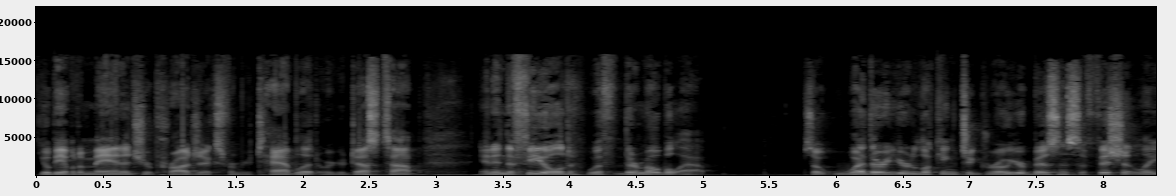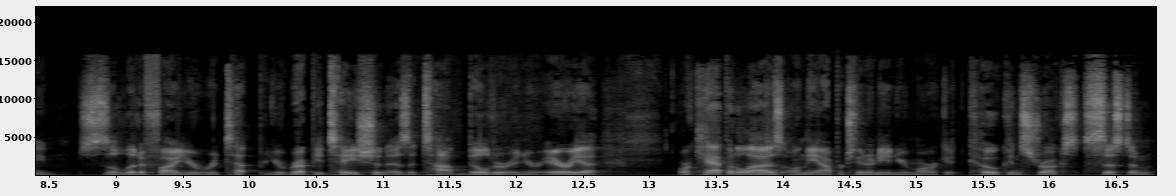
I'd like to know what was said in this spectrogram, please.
You'll be able to manage your projects from your tablet or your desktop and in the field with their mobile app. So, whether you're looking to grow your business efficiently, solidify your, rete- your reputation as a top builder in your area, or capitalize on the opportunity in your market, Co-Construct's system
